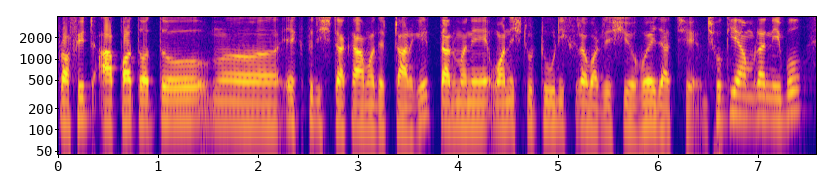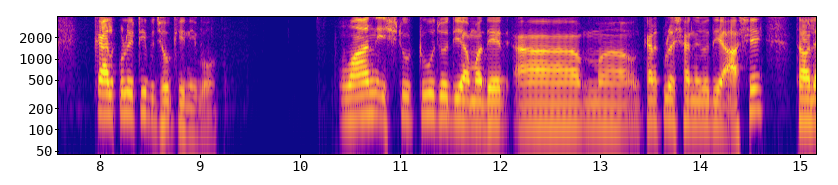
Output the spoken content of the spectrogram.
প্রফিট আপাতত একত্রিশ টাকা আমাদের টার্গেট তার মানে ওয়ান ইস টু টু রিক্স রেশিও হয়ে যাচ্ছে। ঝুঁকি আমরা নিব ক্যালকুলেটিভ ঝুঁকি নিব। ওয়ান ইস টু টু যদি আমাদের ক্যালকুলেশানে যদি আসে, তাহলে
